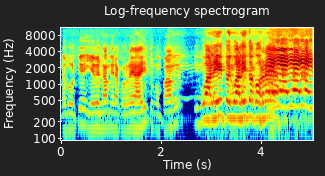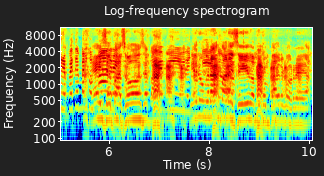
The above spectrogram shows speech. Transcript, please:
Me volteé y es verdad, mira Correa ahí, tu compadre. Igualito, igualito a Ey, Correa. ey, ey, ey, respétenme al compadre. Ey, se pasó, se pasó. Tiene un gran parecido a mi compadre Correa.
